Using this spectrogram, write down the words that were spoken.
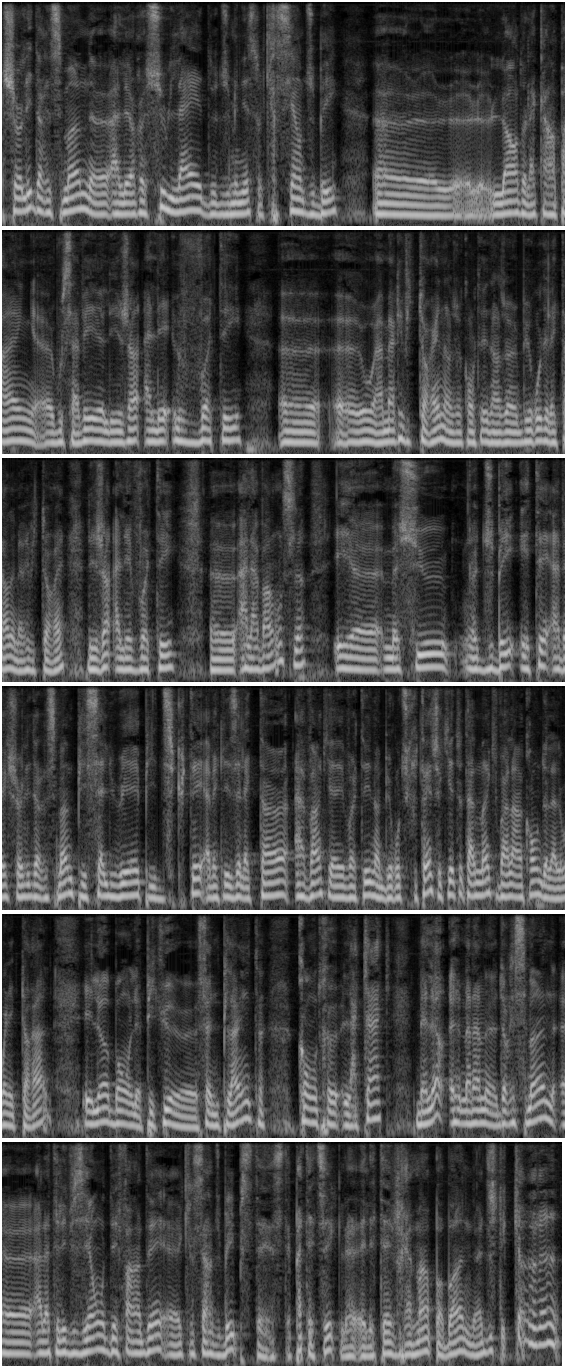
Shirley Dorisman, elle a reçu l'aide du ministre Christian Dubé lors de la campagne. vous savez, les gens allaient voter euh, euh, à Marie-Victorin, dans un dans un bureau d'électeurs de Marie-Victorin. Les gens allaient voter euh, à l'avance, et Monsieur Dubé était avec Shirley Dorisman, puis saluait, puis discutait avec les électeurs avant qu'ils aient voté dans le bureau de scrutin, ce qui est totalement qui va à l'encontre de la loi électorale. Et là, bon, le PQ fait une plainte contre la CAQ, mais là, Madame Dorisman, à la télévision, défendait Christian Dubé, puis c'était pathétique. Elle était vraiment pas bonne. Elle dit c'était écœurant.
